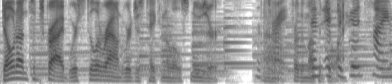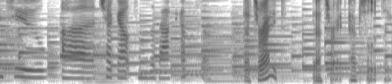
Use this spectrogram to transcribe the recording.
don't unsubscribe. We're still around. We're just taking a little snoozer. That's uh, right. for the month and it's a good time to uh check out some of the back episodes. That's right. That's right. Absolutely.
